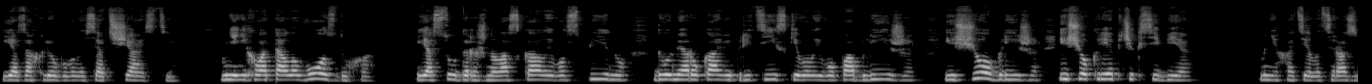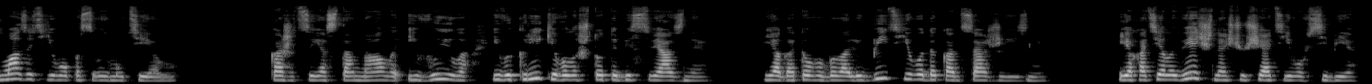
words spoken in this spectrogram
Я захлебывалась от счастья. Мне не хватало воздуха. Я судорожно ласкала его спину, двумя руками притискивала его поближе, еще ближе, еще крепче к себе. Мне хотелось размазать его по своему телу. Кажется, я стонала и выла, и выкрикивала что-то бессвязное. Я готова была любить его до конца жизни. Я хотела вечно ощущать его в себе,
